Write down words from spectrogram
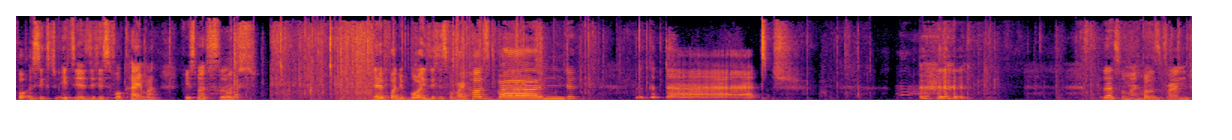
For uh, six to eight years this is for kaima. Christmas socks. Then for the boys this is for my husband. Look at that. That's for my husband.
